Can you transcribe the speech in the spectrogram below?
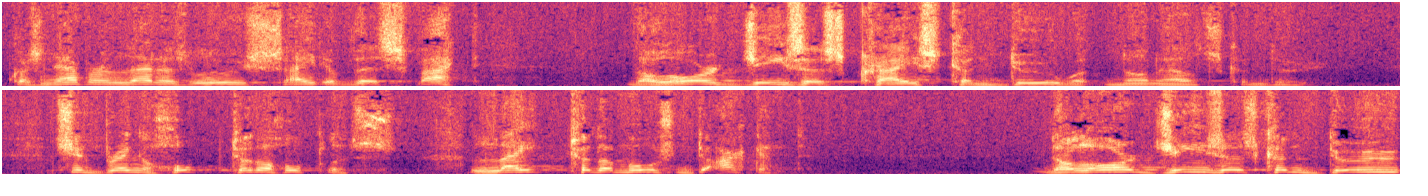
because never let us lose sight of this fact. The Lord Jesus Christ can do what none else can do. It should bring hope to the hopeless, light to the most darkened. The Lord Jesus can do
